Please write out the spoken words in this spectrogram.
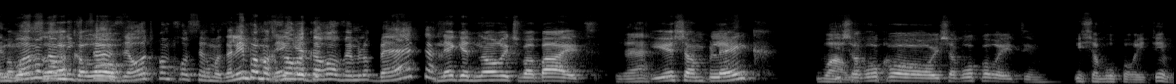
במחזור גם הקרוב... נפצע, זה עוד פעם חוסר מזל. אם במחזור נגד... הקרוב הם לא... בטח. נגד נוריץ' בבית, yeah. יהיה שם בלנק, וואו, יישברו, וואו. פה, יישברו פה רהיטים. יישברו פה רהיטים.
